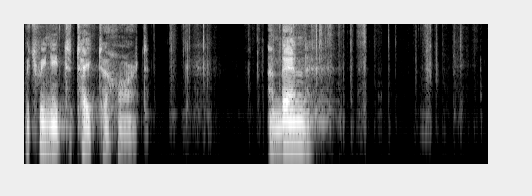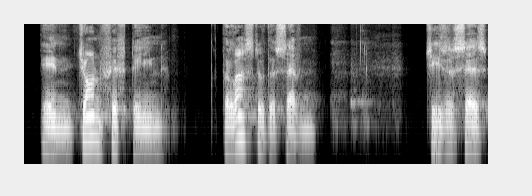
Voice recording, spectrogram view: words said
which we need to take to heart. And then in John 15, the last of the seven, Jesus says,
